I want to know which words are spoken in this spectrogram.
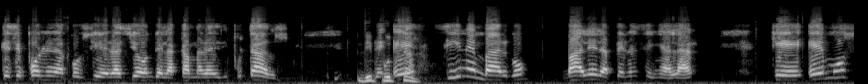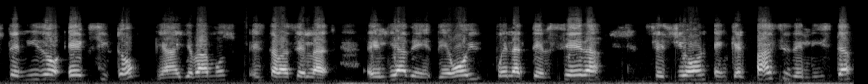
que se ponen a consideración de la Cámara de Diputados. Eh, sin embargo, vale la pena señalar que hemos tenido éxito, ya llevamos, esta va a ser la, el día de, de hoy, fue la tercera sesión en que el pase de lista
